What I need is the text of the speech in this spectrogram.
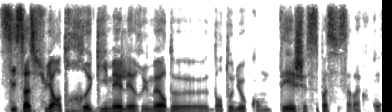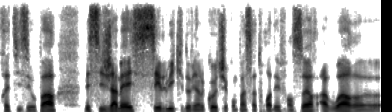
si ça suit entre guillemets les rumeurs d'Antonio Conte, je sais pas si ça va concrétiser ou pas, mais si jamais c'est lui qui devient le coach et qu'on passe à trois défenseurs, à voir euh,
